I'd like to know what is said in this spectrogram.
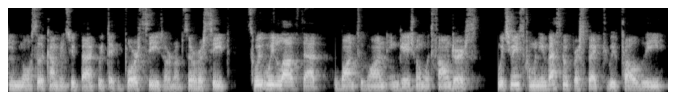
In most of the companies we back, we take a board seat or an observer seat. So we, we love that one-to-one engagement with founders, which means from an investment perspective, we probably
